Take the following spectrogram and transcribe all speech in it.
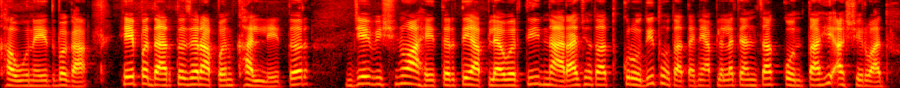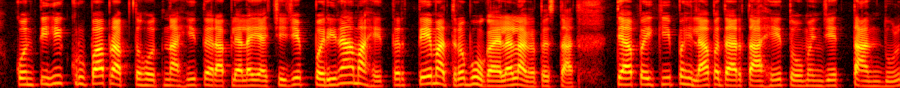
खाऊ नयेत बघा. हे पदार्थ जर आपण खाल्ले तर जे विष्णू आहे तर ते आपल्यावरती नाराज होतात क्रोधित होतात आणि आपल्याला त्यांचा कोणताही आशीर्वाद कोणतीही कृपा प्राप्त होत नाही तर आपल्याला याचे जे परिणाम आहेत तर ते मात्र भोगायला लागत असतात. त्यापैकी पहिला पदार्थ आहे तो म्हणजे तांदूळ.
